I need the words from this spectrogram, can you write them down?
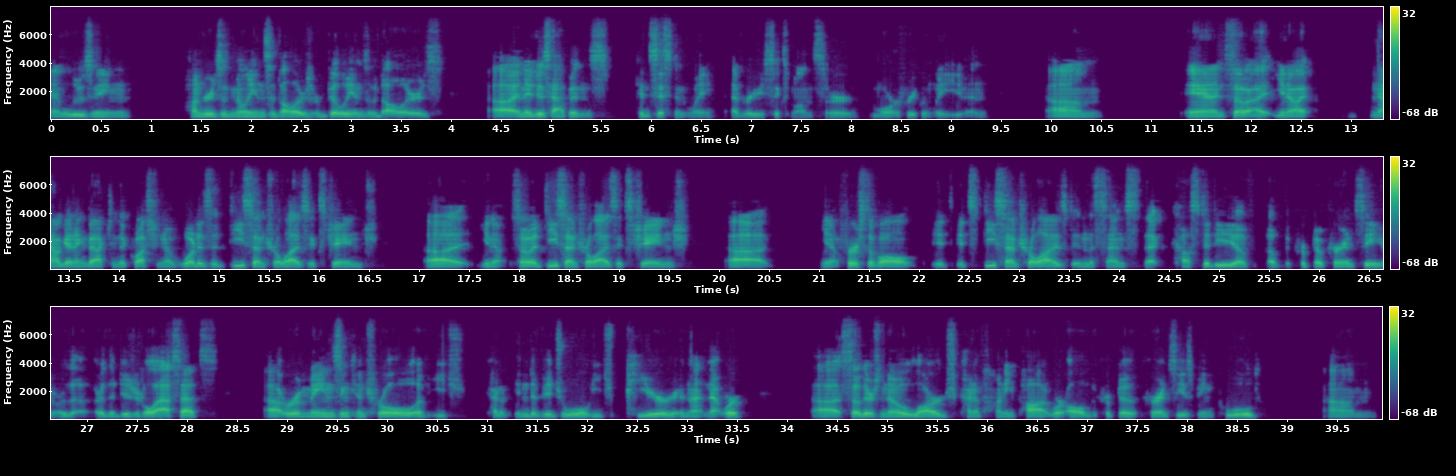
and losing hundreds of millions of dollars or billions of dollars. Uh, and it just happens consistently every six months or more frequently even. Um, and so I, you know, I, now getting back to the question of what is a decentralized exchange, uh, you know, so a decentralized exchange, uh, you know, first of all, it, it's decentralized in the sense that custody of, of the cryptocurrency or the or the digital assets uh, remains in control of each kind of individual, each peer in that network. Uh, so there's no large kind of honeypot where all the cryptocurrency is being pooled. Um,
